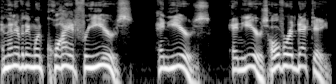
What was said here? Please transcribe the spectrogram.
And then everything went quiet for years and years and years, over a decade.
